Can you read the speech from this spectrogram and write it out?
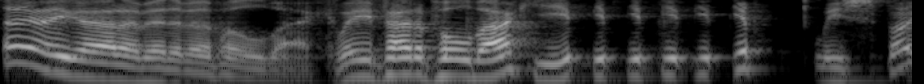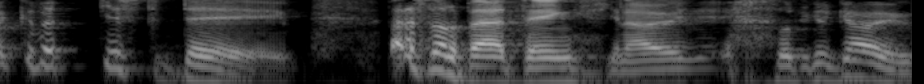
we got a bit of a pullback. We've had a pullback. Yep, yep, yep, yep, yep, yep. We spoke of it yesterday. But it's not a bad thing. You know, look, it could go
